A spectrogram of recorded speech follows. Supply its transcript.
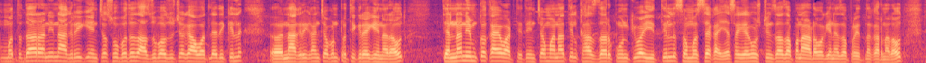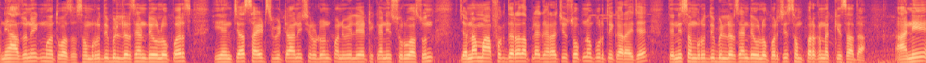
मतदार आणि नागरिक यांच्यासोबतच आजूबाजूच्या गावातल्या देखील नागरिकांच्या पण प्रतिक्रिया घेणार आहोत. त्यांना नेमकं काय वाटते त्यांच्या मनातील खासदार कोण किंवा येथील समस्या काय? या सगळ्या गोष्टींचा आज आपण आढावा घेण्याचा प्रयत्न करणार आहोत. आणि अजून एक महत्त्वाचं समृद्धी बिल्डर्स अँड डेव्हलपर्स यांच्या साईट्स विटा आणि शिरडोन पनवेल या ठिकाणी सुरू असून ज्यांना माफक दरात आपल्या घराची स्वप्नपूर्ती करायची आहे त्यांनी समृद्धी बिल्डर्स अँड डेव्हलपर्सशी संपर्क नक्की साधा. आणि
